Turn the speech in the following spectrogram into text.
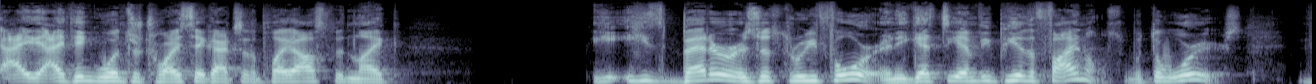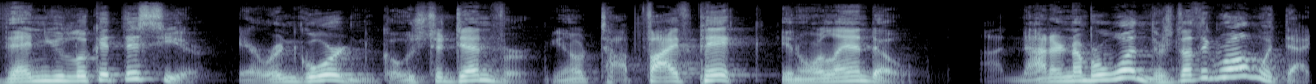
I, I think once or twice they got to the playoffs, and like he, he's better as a three four, and he gets the MVP of the finals with the Warriors. Then you look at this year, Aaron Gordon goes to Denver, you know, top five pick in Orlando, uh, not a number one. There's nothing wrong with that.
